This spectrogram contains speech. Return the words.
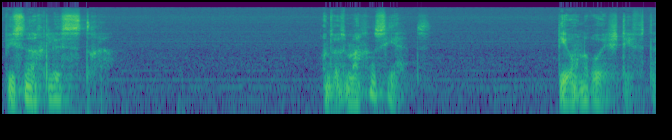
bis nach Lystra. Und was machen sie jetzt? Die Unruhestifter.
